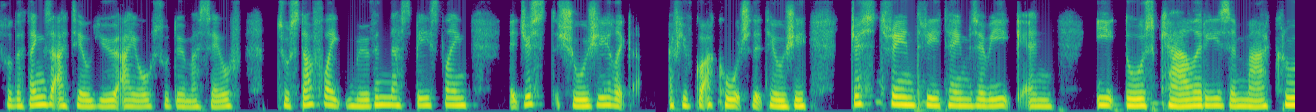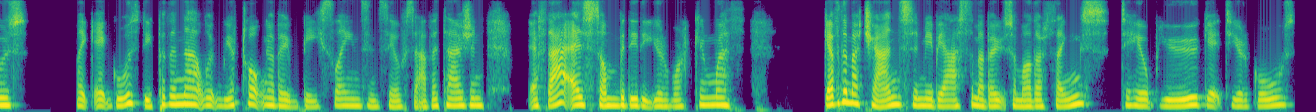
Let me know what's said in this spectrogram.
So the things that I tell you, I also do myself. So stuff like moving this baseline, it just shows you like if you've got a coach that tells you just train three times a week and eat those calories and macros, like it goes deeper than that. Look, we're talking about baselines and self sabotaging. If that is somebody that you're working with, give them a chance and maybe ask them about some other things to help you get to your goals.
